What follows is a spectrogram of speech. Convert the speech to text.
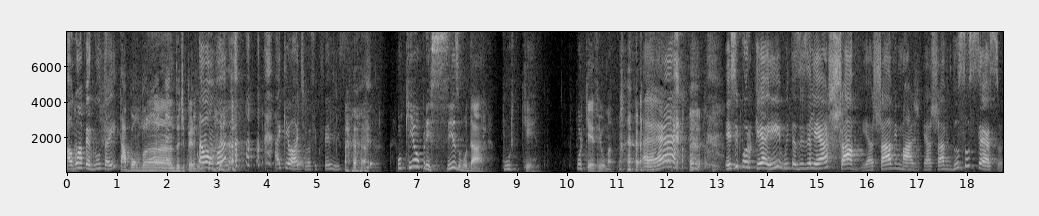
alguma pergunta aí? Tá bombando Muita- de perguntas. Tá bombando? Ai, que ótimo, eu fico feliz. O que eu preciso mudar? Por quê? Por quê, Vilma? É, esse porquê aí, muitas vezes ele é a chave, é a chave mágica, é a chave do sucesso.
